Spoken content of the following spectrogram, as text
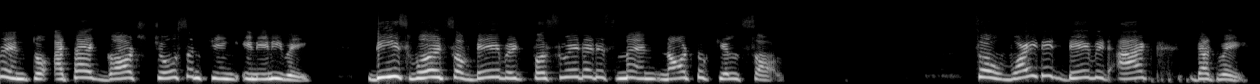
sin to attack God's chosen king in any way. These words of David persuaded his men not to kill Saul. So, why did David act that way?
